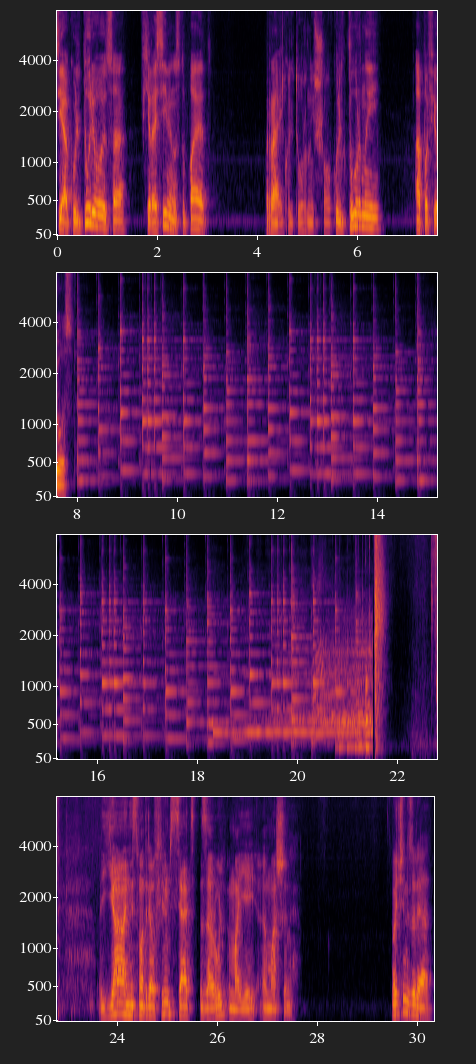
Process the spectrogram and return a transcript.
все окультуриваются, в Хиросиме наступает рай. Культурный шок. Культурный апофеоз. Я не смотрел фильм «Сядь за руль моей э, машины». Очень зря,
